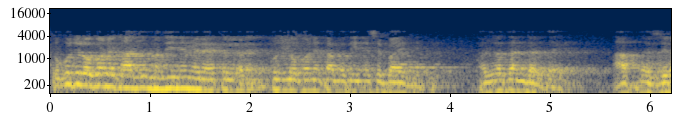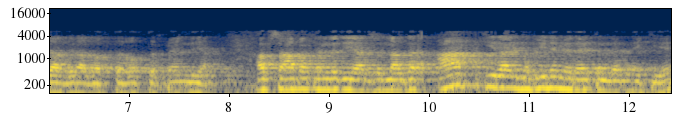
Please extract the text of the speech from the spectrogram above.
تو کچھ لوگوں نے کہا مدینے میں رہ کر لڑیں۔ کچھ لوگوں نے کہا مدینے سے باہر نکلے حضرت اندر گئے آپ نے زیرا ویرا وقت وقت پہن لیا۔ اب صحابہ کہنے لگی یا رسول اللہ، اگر آپ کی رائے مدینے میں رہ کر لڑنے کی ہے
